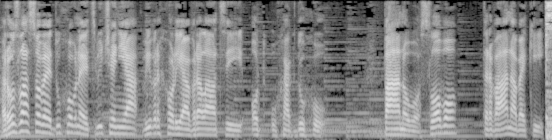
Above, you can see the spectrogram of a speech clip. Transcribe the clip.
Rozhlasové duchovné cvičenia vyvrcholia v relácii od ucha k duchu. Pánovo slovo trvá na veky.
